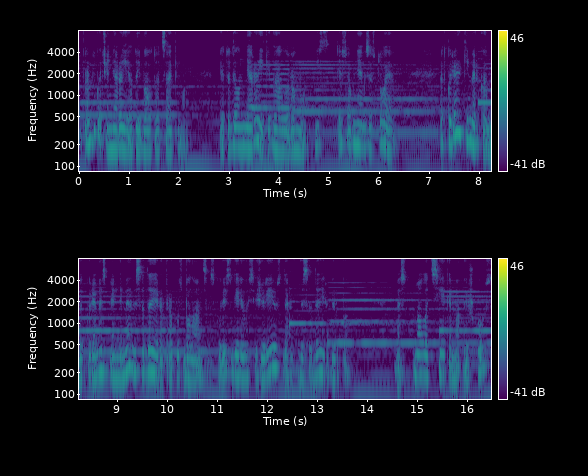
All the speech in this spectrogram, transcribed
Suprantu, kad čia nėra juodai balto atsakymo ir todėl nėra iki galo ramu, jis tiesiog neegzistuoja. Bet kurią akimirką, bet kuriame sprendime visada yra trapus balansas, kuris geriau įsižiūrėjus dar visada ir virpa. Mes nuolat siekiame aiškaus,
